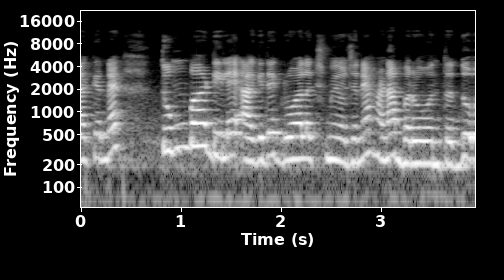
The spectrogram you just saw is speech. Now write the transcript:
ಯಾಕೆಂದರೆ ತುಂಬಾ ಡಿಲೇ ಆಗಿದೆ ಗೃಹಲಕ್ಷ್ಮಿ ಯೋಜನೆ ಹಣ ಬರುವಂತದ್ದು.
